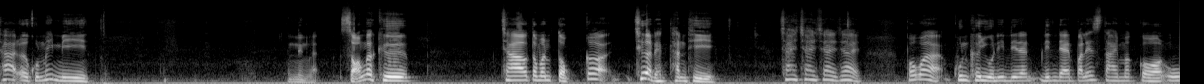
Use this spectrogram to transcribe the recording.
ชาติ เออคุณไม่มีหนึ่งละสองก็คือ ชาวตะวันตกก็เชื่อทันที ใช่ใช่ใช่ใช่เพราะว่าคุณเคยอยู่ในดินแดนดินแดนปาเลสไตน์มาก่อนโอ้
